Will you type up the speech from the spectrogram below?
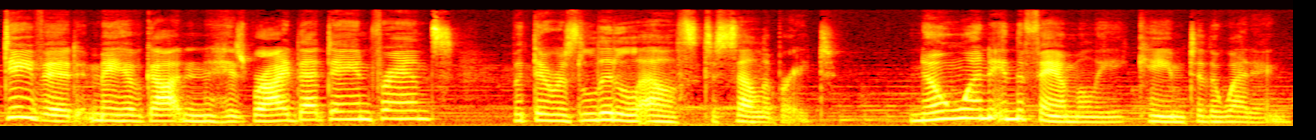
David may have gotten his bride that day in France, but there was little else to celebrate. No one in the family came to the wedding.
